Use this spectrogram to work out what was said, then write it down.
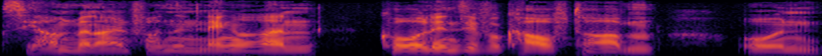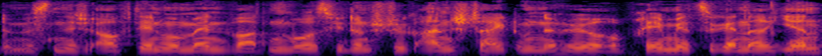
Sie haben dann einfach einen längeren Call, den Sie verkauft haben und müssen nicht auf den Moment warten, wo es wieder ein Stück ansteigt, um eine höhere Prämie zu generieren.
